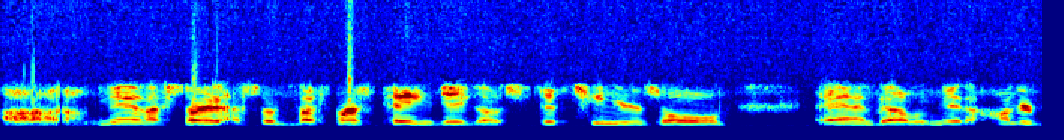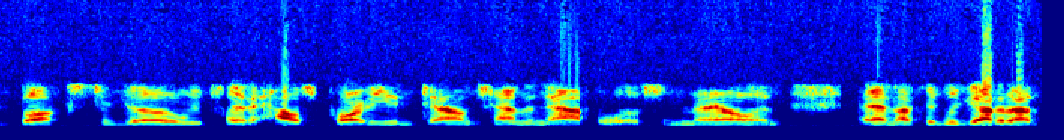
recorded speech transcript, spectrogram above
Uh, man, I started. I started my first paying gig. I was 15 years old, and uh, we made a hundred bucks to go. We played a house party in downtown Annapolis in Maryland, and I think we got about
